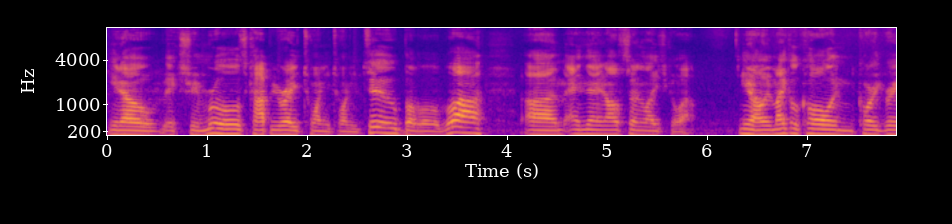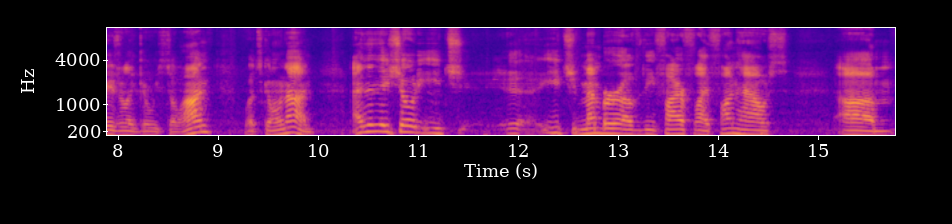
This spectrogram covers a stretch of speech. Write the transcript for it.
you know, Extreme Rules, copyright 2022, blah, blah, blah, blah. Um, and then all of a sudden the lights go out. You know, and Michael Cole and Corey Graves are like, are we still on? What's going on? And then they showed each uh, each member of the Firefly Funhouse um,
